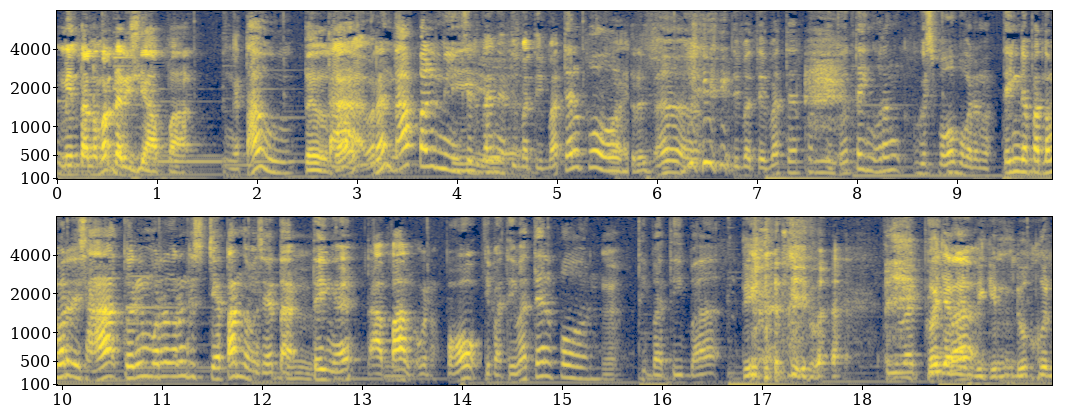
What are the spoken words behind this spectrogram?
Minta nomor dari siapa nggak tahu. Tak, kan? orang tak apal nih Iya. ceritanya tiba-tiba telepon. Terus? Eh, tiba-tiba telepon. Itu ting orang gus poho bukan nama ting dapat nomor dari saat tuh orang orang orang gus cetan sama saya tak Hmm. ting eh tak apal bukan poho tiba-tiba telepon. Nah, tiba-tiba. Tiba-tiba tiba-tiba kok jangan bikin dukun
